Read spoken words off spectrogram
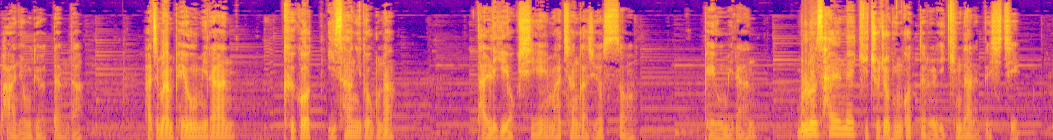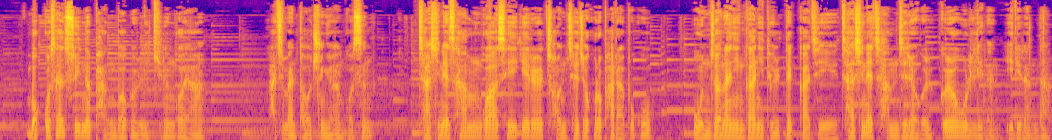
반영되었단다. 하지만 배움이란 그것 이상이더구나. 달리기 역시 마찬가지였어. 배움이란 물론 삶의 기초적인 것들을 익힌다는 뜻이지. 먹고 살 수 있는 방법을 익히는 거야. 하지만 더 중요한 것은 자신의 삶과 세계를 전체적으로 바라보고 온전한 인간이 될 때까지 자신의 잠재력을 끌어올리는 일이란다.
